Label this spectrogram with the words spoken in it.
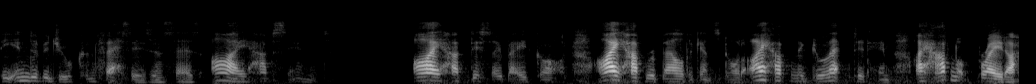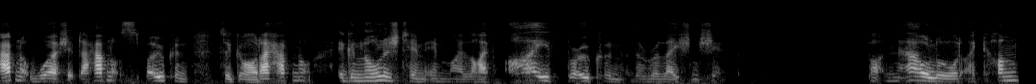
The individual confesses and says, I have sinned. I have disobeyed God. I have rebelled against God. I have neglected Him. I have not prayed. I have not worshipped. I have not spoken to God. I have not acknowledged Him in my life. I've broken the relationship. But now, Lord, I come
